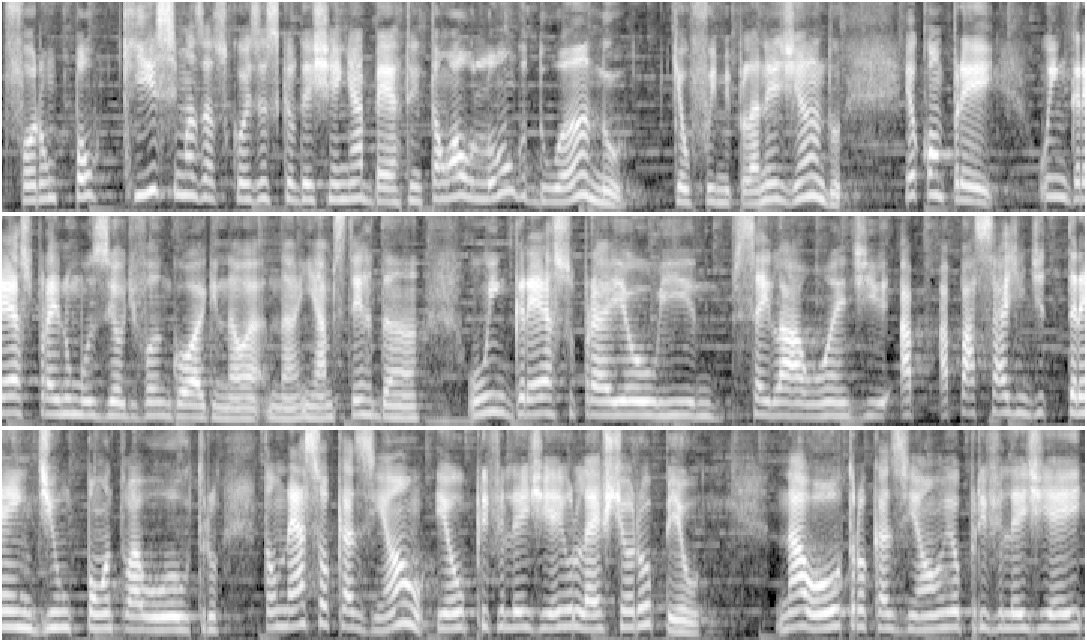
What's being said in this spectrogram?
Foram pouquíssimas as coisas que eu deixei em aberto. Então, ao longo do ano que eu fui me planejando, eu comprei o ingresso para ir no Museu de Van Gogh na, na em Amsterdã, o ingresso para eu ir, sei lá onde, a, a, passagem de trem de um ponto a outro. Então, nessa ocasião, eu privilegiei o leste europeu. Na outra ocasião, eu privilegiei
